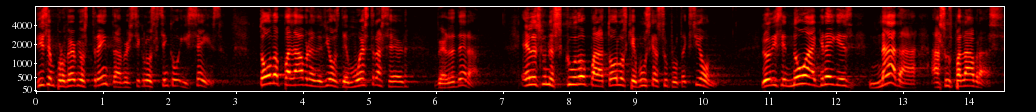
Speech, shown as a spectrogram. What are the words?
Dice en Proverbios 30, versículos 5 y 6, toda palabra de Dios demuestra ser verdadera. Él es un escudo para todos los que buscan su protección. Luego dice, no agregues nada a sus palabras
